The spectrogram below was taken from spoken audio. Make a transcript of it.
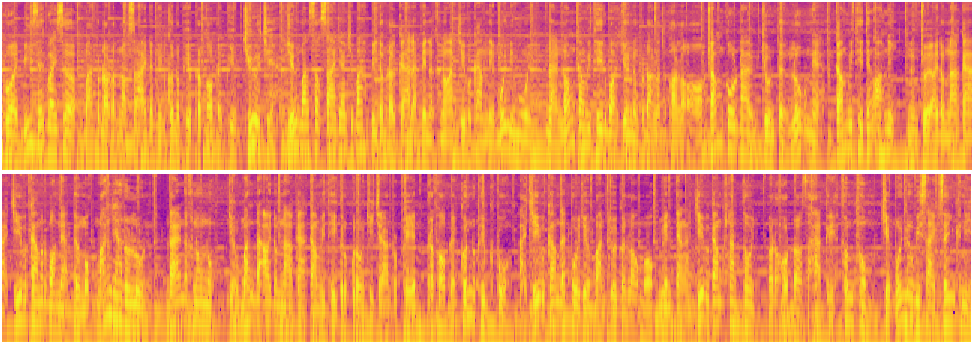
ធ្វើឲ្យ BZ Advisor បានផ្ដល់ដំណោះស្រាយដែលមានគុណភាពប្រកបដោយភាពជឿជាក់យើងបានសិក្សាយ៉ាងច្បាស់ពីតម្រូវការដែលមាននៅក្នុងអាជីវកម្មនីមួយៗដែលនាំកម្មវិធីរបស់យើងនឹងផ្ដល់លទ្ធផលល្អចំគោលដៅជូនទៅលោកអ្នកកម្មវិធីទាំងអស់នេះនឹងជួយឲ្យដំណើរការអាជីវកម្មរបស់អ្នកទៅមុខបានយ៉ាងរលូនដែលនៅក្នុងនោះយើងបានដាក់ឲ្យដំណើរការកម្មវិធីគ្រប់គ្រងជាច្រើនប្រភេទប្រកបដោយគុណភាពខ្ពស់អាជីវកម្មដែលពួកយើងបានជួយកន្លងមកមានទាំងអាជីវកម្មខ្នាតតូចរហូតដល់សហគ្រាសធុនធំជាមួយនឹងវិស័យផ្សេងគ្នា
